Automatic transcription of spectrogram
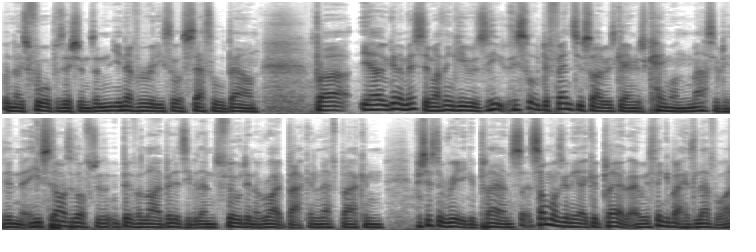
in those four positions, and you never really sort of settle down. But yeah, we're going to miss him. I think he was he, his sort of defensive side of his game just came on massively, didn't it? He started off with a bit of a liability, but then filled in a right back and left back, and it was just a really good player. And so, someone's going to get a good player though. We're thinking about his level. I,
